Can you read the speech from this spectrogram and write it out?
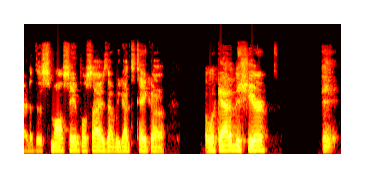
out of the small sample size that we got to take a, a look at it this year, it,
